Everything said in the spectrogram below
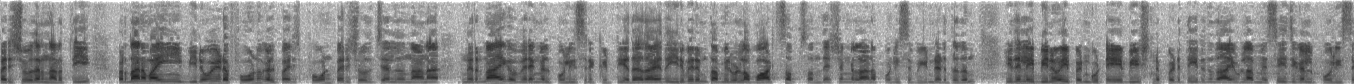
പരിശോധന നടത്തി. പ്രധാനമായി ഈ ബിനോയുടെ ഫോണുകൾ ഫോൺ പരിശോധിച്ചതിൽ നിന്നാണ് നിർണായക വിവരങ്ങൾ പോലീസിന് കിട്ടിയത്. അതായത് ഇരുവരും തമ്മിലുള്ള വാട്സപ്പ് സന്ദേശങ്ങളാണ് പോലീസ് വീണ്ടെടുത്തത്. ഇതിൽ ഈ ബിനോയ് പെൺകുട്ടിയെ ഭീഷണിപ്പെടുത്തിയിരുന്നതായുള്ള മെസ്സേജുകൾ പോലീസ്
